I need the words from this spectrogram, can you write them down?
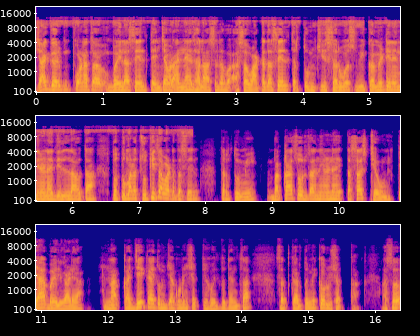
ज्या गरीब कोणाचा बैल असेल त्यांच्यावर अन्याय झाला असेल असं वाटत असेल तर तुमची सर्वस्वी कमिटीने निर्णय दिलेला होता. तो तुम्हाला चुकीचा वाटत असेल तर तुम्ही बकासूरचा निर्णय तसाच ठेवून त्या बैलगाड्या ना का जे काय तुमच्याकडून शक्य होईल तो त्यांचा सत्कार तुम्ही करू शकता. असं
